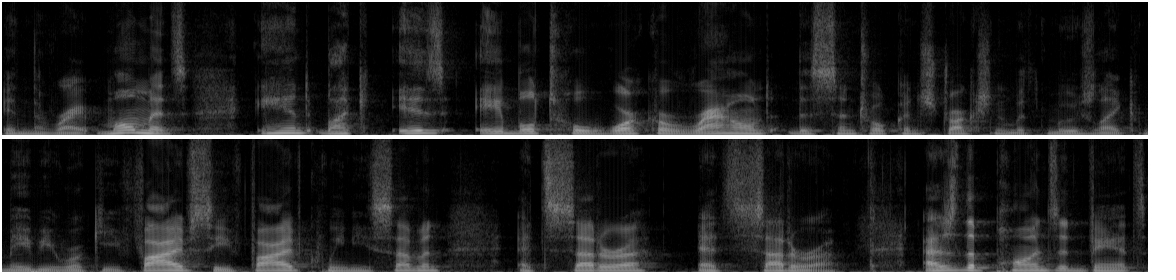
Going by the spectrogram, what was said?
in the right moments, and black is able to work around the central construction with moves like maybe rook e5, c5, queen e7, etc., etc. As the pawns advance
